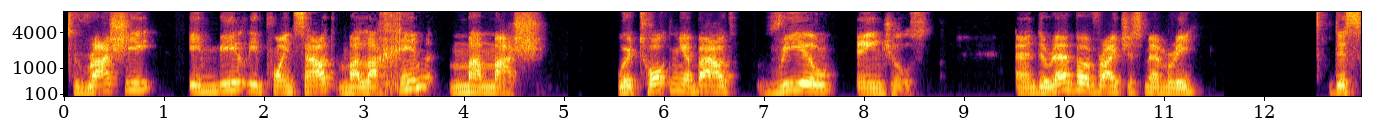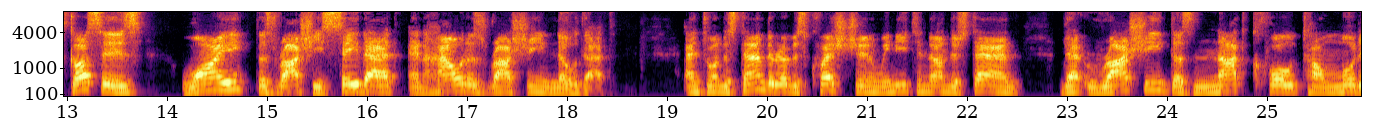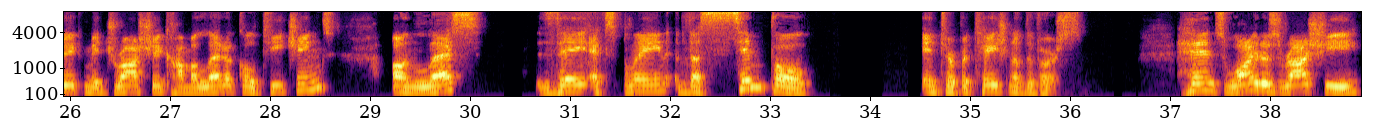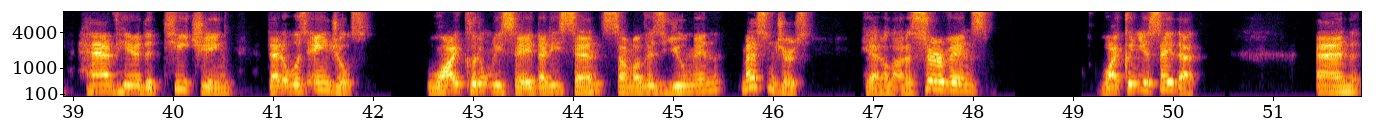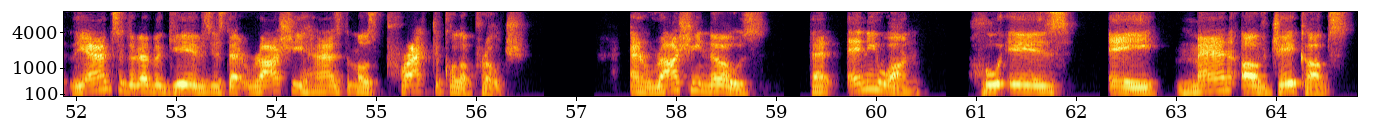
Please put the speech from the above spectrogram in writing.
Rashi immediately points out malachim mamash. We're talking about real angels. And the Rebbe of Righteous Memory discusses why does Rashi say that and how does Rashi know that? And to understand the Rebbe's question, we need to understand that Rashi does not quote Talmudic, Midrashic, homiletical teachings unless they explain the simple interpretation of the verse. Hence, why does Rashi have here the teaching that it was angels? Why couldn't we say that he sent some of his human messengers? He had a lot of servants. Why couldn't you say that? And the answer the Rebbe gives is that Rashi has the most practical approach. And Rashi knows that anyone who is a man of Jacob's,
